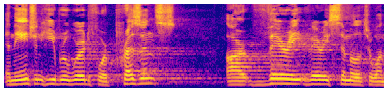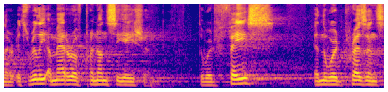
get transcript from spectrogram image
and the ancient Hebrew word for presence are very, very similar to one another. It's really a matter of pronunciation. The word face and the word presence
